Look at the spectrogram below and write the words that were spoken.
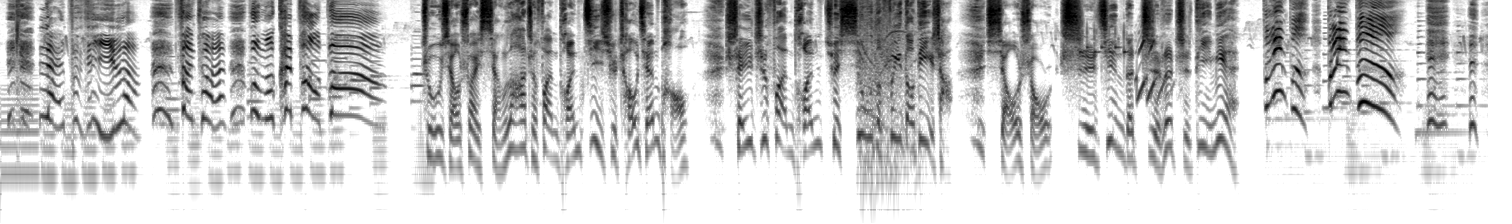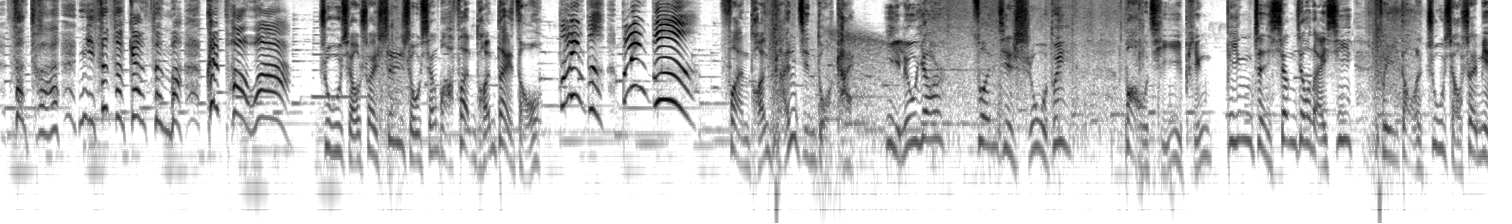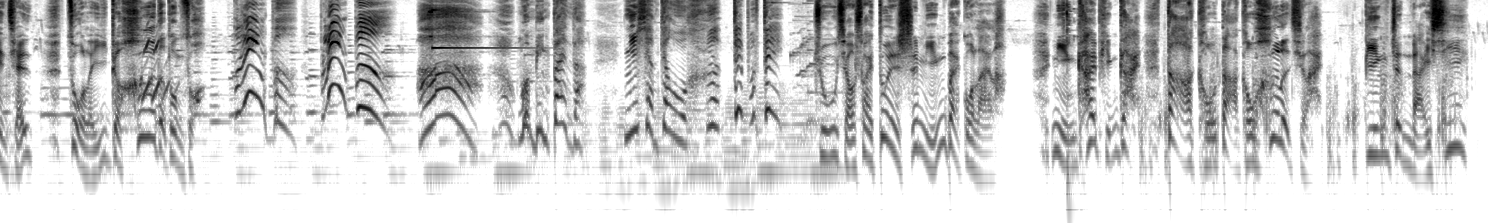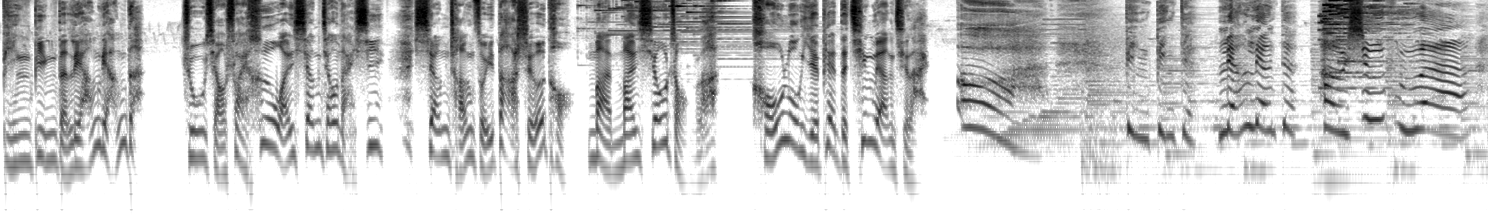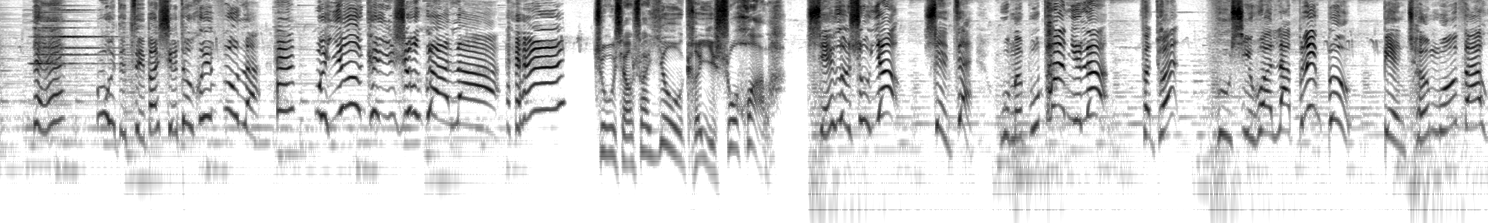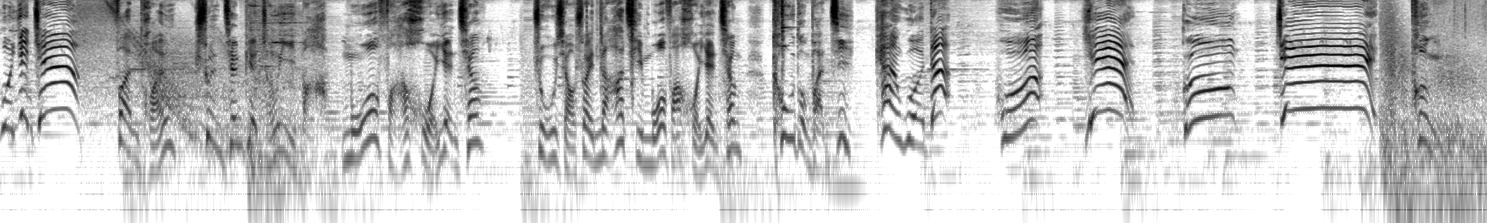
来不及了！饭团，我们快跑吧！猪小帅想拉着饭团继续朝前跑，谁知饭团却咻的飞到地上，小手使劲的指了指地面。不灵不，不灵不！哎，饭团，你这是干什么？快跑啊！猪小帅伸手想把饭团带走。不灵不，不灵不！饭团赶紧躲开，一溜烟儿钻进食物堆。抱起一瓶冰镇香蕉奶昔，飞到了朱小帅面前，做了一个喝的动作。啊，我明白了，你想叫我喝，对不对？猪小帅顿时明白过来了，拧开瓶盖，大口大口喝了起来。冰镇奶昔，冰冰的，凉凉的。猪小帅喝完香蕉奶昔，香肠嘴、大舌头慢慢消肿了，喉咙也变得清凉起来。啊！冰冰的，凉凉的，好舒服啊！哎，我的嘴巴、舌头恢复了，哎，我又可以说话了。嘿嘿，猪小帅又可以说话了。邪恶树妖，现在我们不怕你了。饭团，呼吸化拉布灵布，变成魔法火焰枪。饭团瞬间变成了一把魔法火焰枪。猪小帅拿起魔法火焰枪，扣动扳机，看我的火焰攻击！砰！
